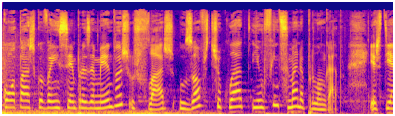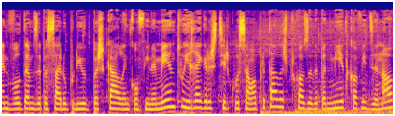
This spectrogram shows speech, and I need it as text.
Com a Páscoa vêm sempre as amêndoas, os folares, os ovos de chocolate e um fim de semana prolongado. Este ano voltamos a passar o período pascal em confinamento e regras de circulação apertadas por causa da pandemia de Covid-19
